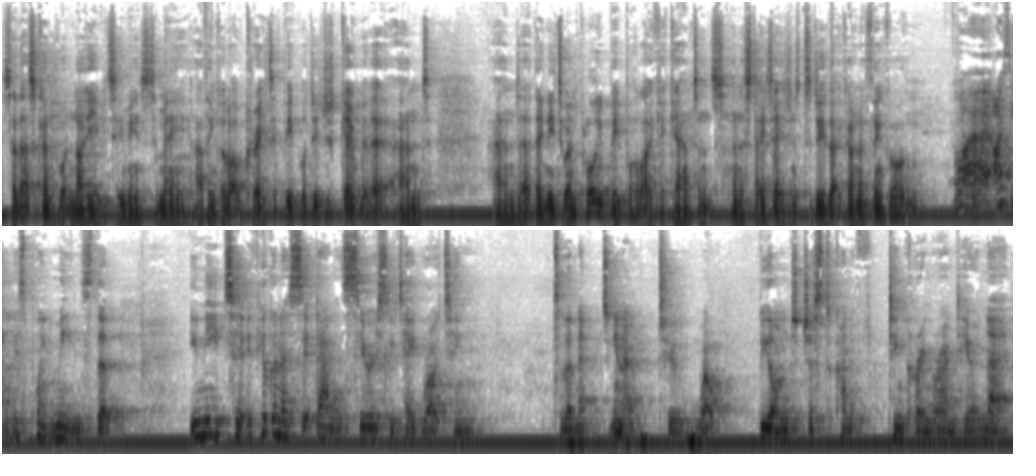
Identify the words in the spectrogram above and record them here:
So that's kind of what naivety means to me. I think a lot of creative people do just go with it, and and uh, they need to employ people like accountants and estate agents to do that kind of thing for them. Well, I, I think this point means that you need to, if you're going to sit down and seriously take writing to the next, you know, to, well, beyond just kind of tinkering around here and there,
